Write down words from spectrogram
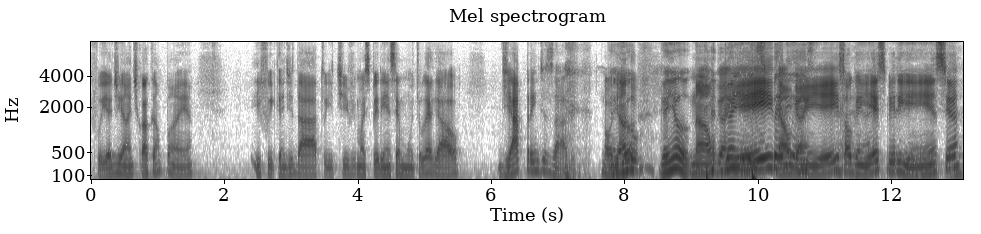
Fui adiante com a campanha e fui candidato e tive uma experiência muito legal de aprendizado. Olhando, Ganhou? não Ganhei ganhei, não ganhei, só ganhei a experiência.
